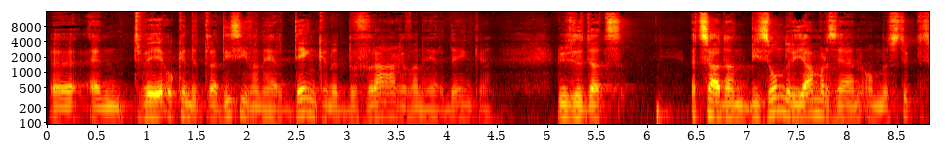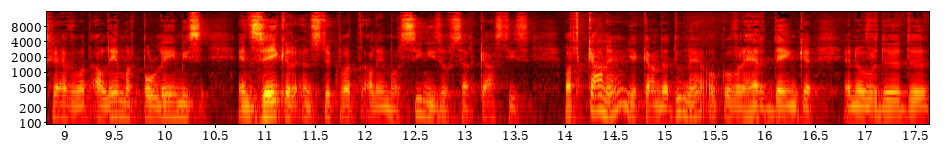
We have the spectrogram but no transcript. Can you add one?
Uh, en twee, ook in de traditie van herdenken, het bevragen van herdenken. Dus dat Het zou dan bijzonder jammer zijn om een stuk te schrijven wat alleen maar polemisch en zeker een stuk wat alleen maar cynisch of sarcastisch. Wat kan, hè? je kan dat doen, hè? ook over herdenken en over de, de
